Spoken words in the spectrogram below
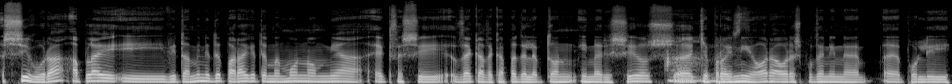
σίγουρα, απλά η, βιταμίνη D παράγεται με μόνο μια έκθεση 10-15 λεπτών ημερησίως ε, και πρωινή ώρα, ώρες που δεν είναι ε, πολύ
